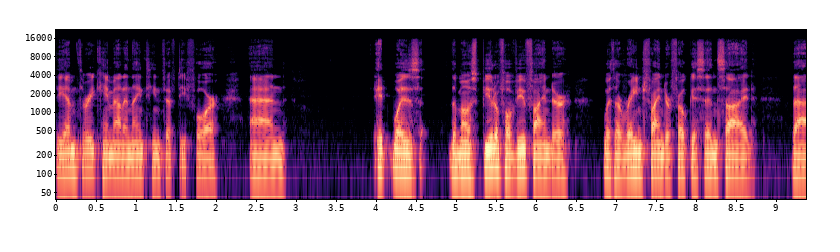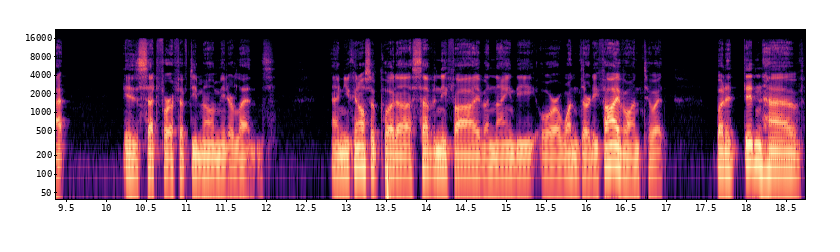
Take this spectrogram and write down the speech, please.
The M3 came out in 1954, and it was the most beautiful viewfinder with a rangefinder focus inside that is set for a 50 millimeter lens. And you can also put a 75, a 90, or a 135 onto it, but it didn't have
